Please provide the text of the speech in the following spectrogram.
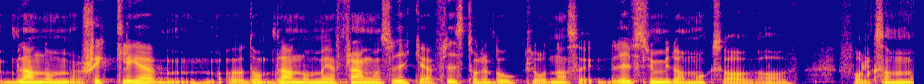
bland de skickliga, bland de mer framgångsrika fristående boklådorna så drivs ju de också av, av folk som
